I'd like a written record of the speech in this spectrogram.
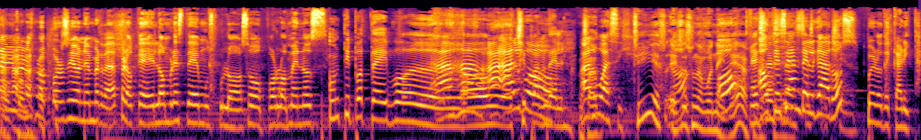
Que ¿o me los proporcionen, ¿verdad? Pero que el hombre esté musculoso o por lo menos... Un tipo table Ajá, o, o algo, chipandel. O sea, algo así. sí, eso- ¿no? eso es una buena O, idea, fíjate. Aunque sean eso delgados, pero de carita.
